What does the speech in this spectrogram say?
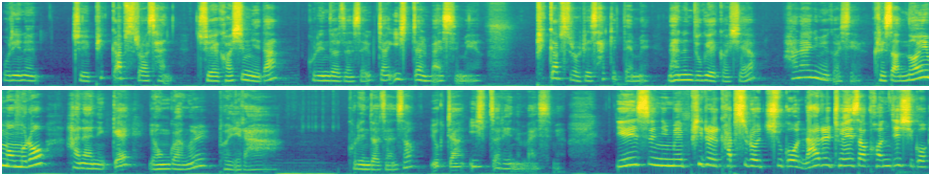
우리는 주의 피값으로 산 주의 것입니다. 고린도전서 6장 20절 말씀이에요. 피값으로 우리를 샀기 때문에 나는 누구의 것이에요? 하나님의 것이에요. 그래서 너희 몸으로 하나님께 영광을 돌리라. 고린도전서 6장 20절에 있는 말씀이에요. 예수님의 피를 값으로 주고 나를 죄에서 건지시고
